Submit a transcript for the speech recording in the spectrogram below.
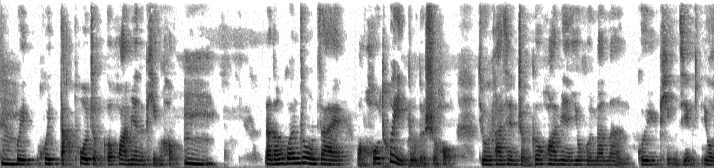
嗯会会打破整个画面的平衡。嗯那当观众在往后退一步的时候，就会发现整个画面又会慢慢归于平静，又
